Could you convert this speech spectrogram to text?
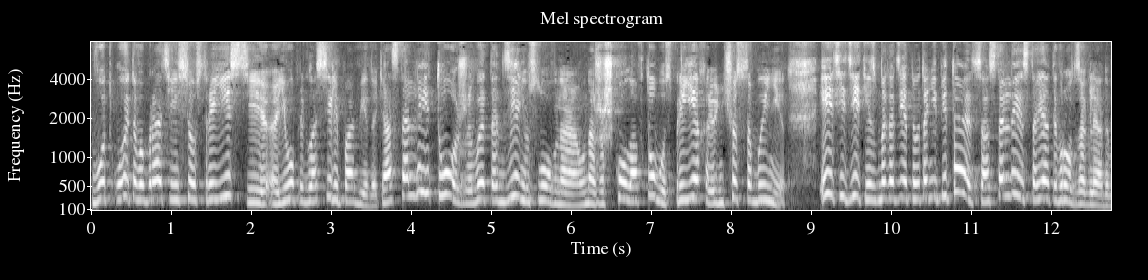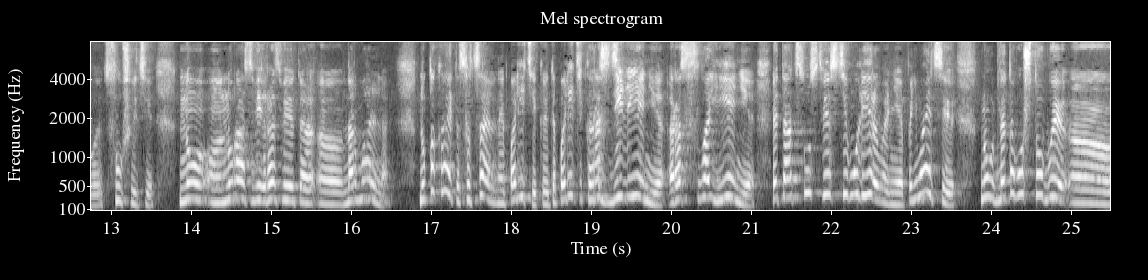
вот у этого братья и сестры есть, и э, его пригласили пообедать, а остальные тоже в этот день, условно, у нас же школа, автобус, приехали, ничего с собой нет. Эти дети из многодетных, вот они питаются, а остальные стоят и в рот заглядывают. Слушайте, ну, э, ну разве, разве это э, нормально? Ну какая это социальная политика? Это политика разделения, расслоения, это отсутствие стимулирования, понимаете? Ну для того, чтобы... Э,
